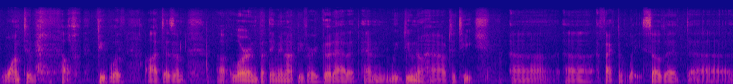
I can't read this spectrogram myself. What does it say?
want to help people with autism uh, learn, but they may not be very good at it. And we do know how to teach uh, uh, effectively, so that uh,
